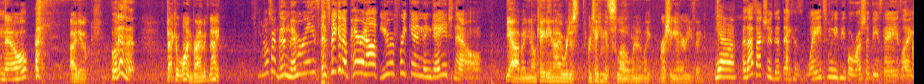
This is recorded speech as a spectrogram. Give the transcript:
No. I do. what is it? Back at one, Brian McKnight. Those are good memories. And speaking of pair it up, you're freaking engaged now. Yeah, but you know, Katie and I, we're just we're taking it slow. We're not like rushing it or anything. Yeah, and that's actually a good thing because way too many people rush it these days. Like,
